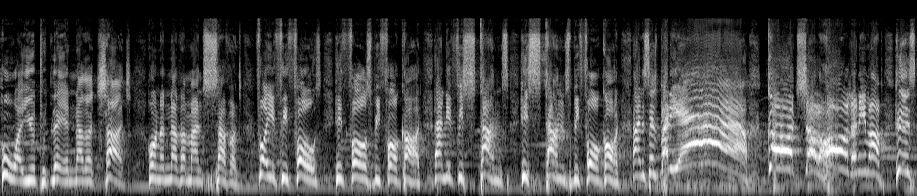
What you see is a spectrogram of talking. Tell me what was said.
Who are you to lay another charge on another man's servant? For if he falls, he falls before God. And if he stands, he stands before God. And he says, But yeah, God shall hold him up. He is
